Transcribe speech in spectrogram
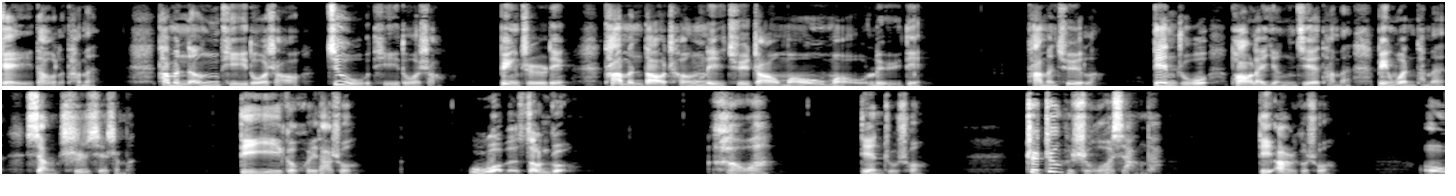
给到了他们，他们能提多少就提多少，并指定他们到城里去找某某旅店。他们去了，店主跑来迎接他们，并问他们想吃些什么。第一个回答说：“我们三个。”好啊，店主说：“这正是我想的。”第二个说：“哦，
